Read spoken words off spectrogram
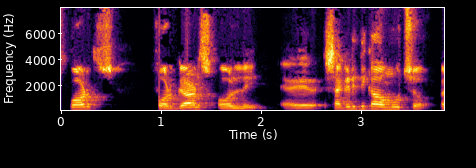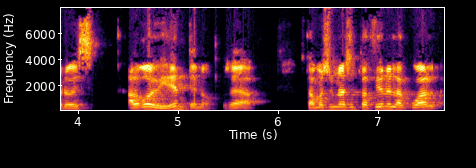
Sports for Girls Only. se ha criticado mucho, pero es algo evidente, ¿no? O sea, estamos en una situación en la cual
